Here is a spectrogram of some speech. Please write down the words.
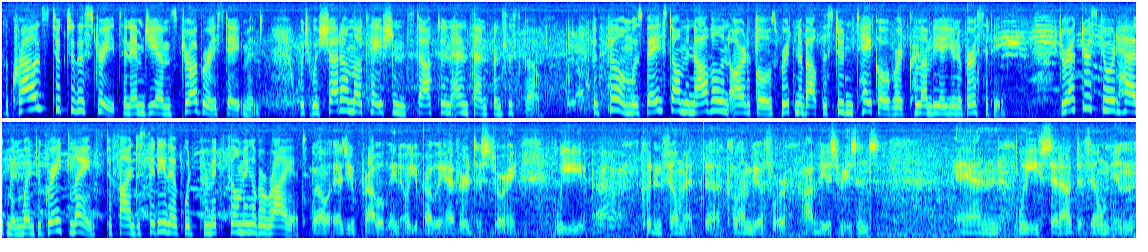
The crowds took to the streets in MGM's Strawberry Statement, which was shot on location in Stockton and San Francisco. The film was based on the novel and articles written about the student takeover at Columbia University. Director Stuart Hagmann went to great lengths to find a city that would permit filming of a riot. Well, as you probably know, you probably have heard this story, we uh, couldn't film at uh, Columbia for obvious reasons. And we set out to film in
